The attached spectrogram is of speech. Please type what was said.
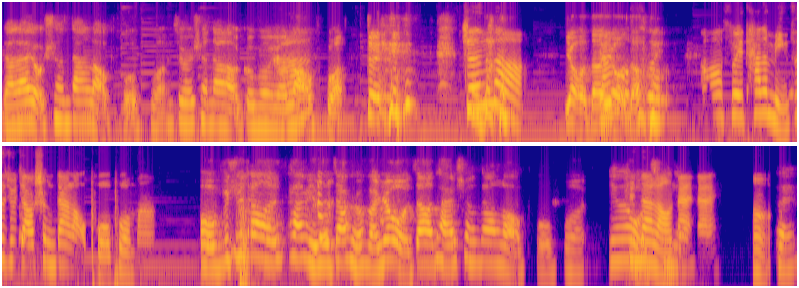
原来有圣诞老婆婆，就是圣诞老公公有老婆，对，真的 有的有的，哦，所以他的名字就叫圣诞老婆婆吗？我不知道他名字叫什么，反正我叫他圣诞老婆婆，因为圣诞老奶奶。嗯，对，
